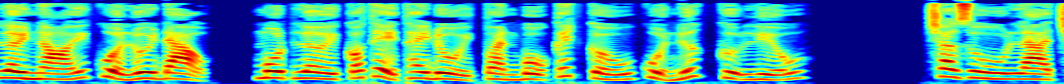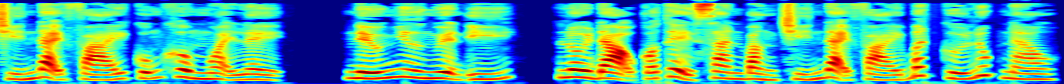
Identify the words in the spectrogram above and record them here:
Lời nói của lôi đạo, một lời có thể thay đổi toàn bộ kết cấu của nước cự liễu. Cho dù là chín đại phái cũng không ngoại lệ, nếu như nguyện ý, lôi đạo có thể san bằng chín đại phái bất cứ lúc nào.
